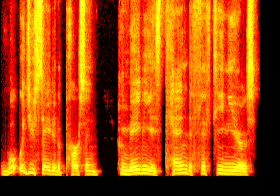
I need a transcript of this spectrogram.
What would you say to the person who maybe is 10 to 15 years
